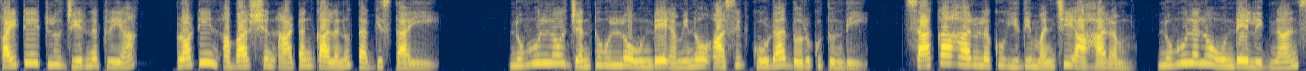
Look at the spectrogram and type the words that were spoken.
ఫైటేట్లు జీర్ణక్రియ ప్రోటీన్ అబార్షన్ ఆటంకాలను తగ్గిస్తాయి. నువ్వుల్లో జంతువుల్లో ఉండే అమినో ఆసిడ్ కూడా దొరుకుతుంది. శాకాహారులకు ఇది మంచి ఆహారం. నువ్వులలో ఉండే లిగ్నాన్స్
